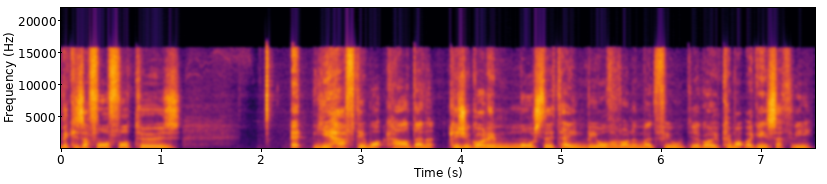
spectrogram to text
because a 4 4 2 is it, you have to work hard in it because you're going to most of the time be overrunning midfield. You're going to come up against a three,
